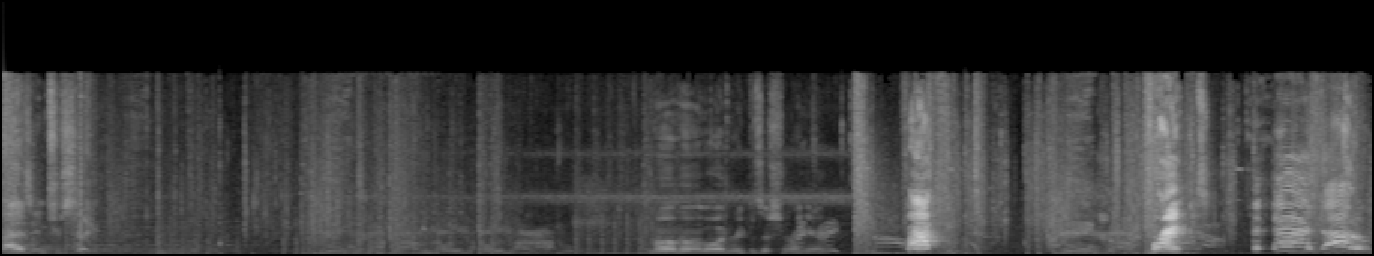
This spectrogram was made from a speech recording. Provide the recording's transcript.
That is interesting. I'm gonna, I'm gonna go ahead and reposition right here. Bop! Pranked! Got him!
